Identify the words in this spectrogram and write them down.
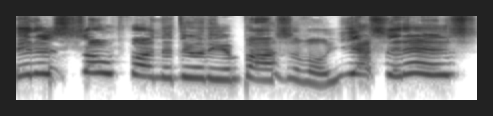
It is so fun to do the impossible. Yes, it is.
